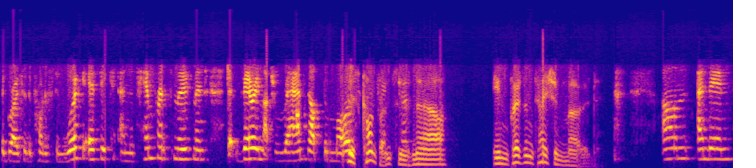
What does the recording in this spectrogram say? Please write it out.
the growth of the Protestant work ethic and the temperance movement that very much ramped up the moral. This conference is now in presentation mode. Um, and then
